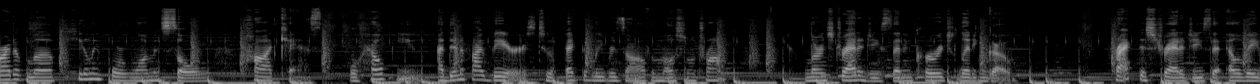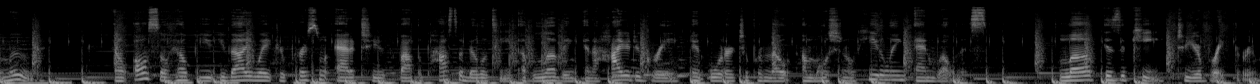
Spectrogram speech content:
Heart of Love Healing for a Woman's Soul podcast will help you identify barriers to effectively resolve emotional trauma, learn strategies that encourage letting go, practice strategies that elevate mood. and will also help you evaluate your personal attitude about the possibility of loving in a higher degree in order to promote emotional healing and wellness. Love is the key to your breakthrough.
